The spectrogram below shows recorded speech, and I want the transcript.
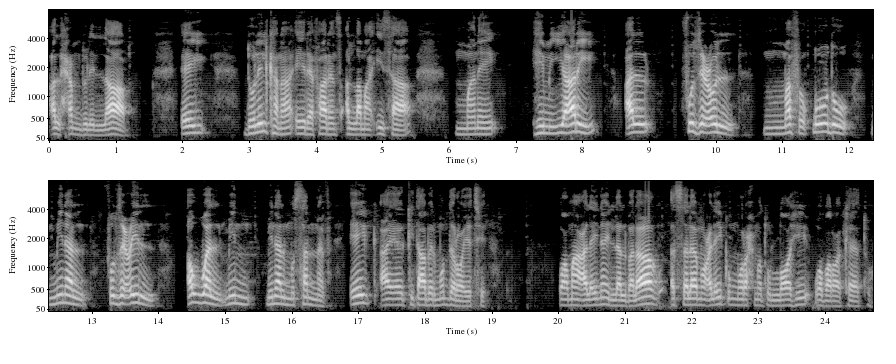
আলহামদুলিল্লাহ। এই দলিলখানা এই রেফারেন্স আল্লামা ইসা মানে হিমিয়ারি আল ফুজউল মফকুদু মিনাল ফুজইল আউয়াল মিন মিনাল মুসান্নফ এই আয়- কিতাবের মধ্যে রয়েছে ওয়ামা আলাইনা ইল্লাল বালাগ আসসালামু আলাইকুম ওরহমতুল্লাহি ওবরাকাতুহু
